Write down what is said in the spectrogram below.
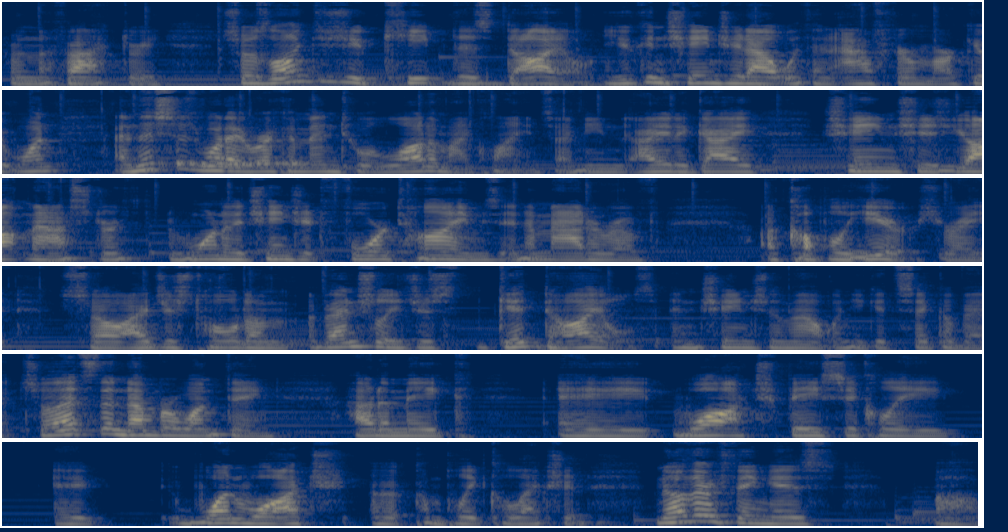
from the factory. So as long as you keep this dial, you can change it out with an aftermarket one. And this is what I recommend to a lot of my clients. I mean, I had a guy change his Yachtmaster, wanted to change it four times in a matter of a couple years, right? So I just told him eventually just get dials and change them out when you get sick of it. So that's the number one thing, how to make a watch, basically a one watch, a complete collection. Another thing is uh,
